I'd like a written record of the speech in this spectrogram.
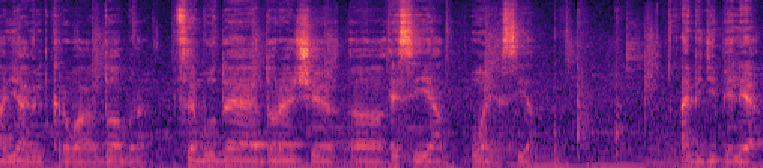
А, я відкриваю, добре. Це буде, до речі, Есіян. Ой, Есіян. Абіді Пілє.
